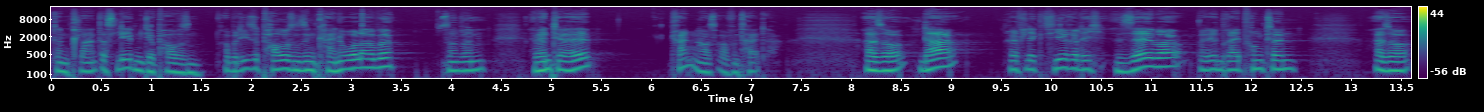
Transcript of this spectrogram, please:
dann plant das Leben dir Pausen. Aber diese Pausen sind keine Urlaube, sondern eventuell Krankenhausaufenthalte. Also da reflektiere dich selber bei den drei Punkten. Also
